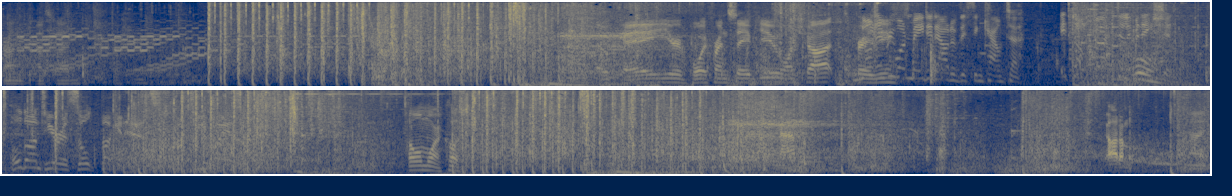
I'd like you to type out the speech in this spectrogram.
on that side. Okay, your boyfriend saved you. One shot. That's Not crazy. everyone made it out of this encounter. It's our first elimination. Hold on to your assault bucket hats. Brought to you by Assault. Oh, one more. Close. Got him. Nice.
